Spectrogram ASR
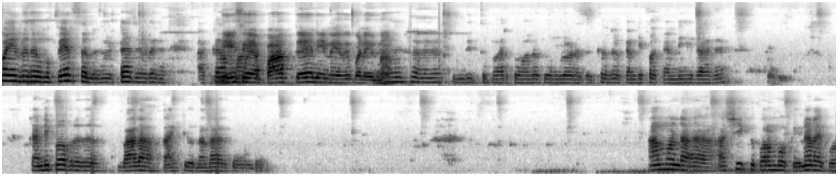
பையன் பேர் உங்க பேர் சொல்லுங்க. விட்டாச்சு விடுங்க. அக்கா. மீசைய பார்த்து நீ என்ன இது அழகா சிந்தித்து பார்க்கும் அளவுக்கு உங்களோட துக்கங்கள் கண்டிப்பா கண்ணீராக கண்டிப்பா பிரதர் பாலா தேங்க்யூ நல்லா இருக்கு உங்களுக்கு ஆமாண்டா அஷிக்கு புறம்போக்கு. என்னடா இப்போ?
